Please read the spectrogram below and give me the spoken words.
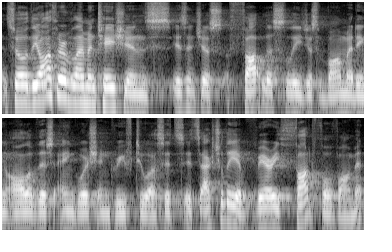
And so the author of Lamentations isn't just thoughtlessly just vomiting all of this anguish and grief to us. It's, it's actually a very thoughtful vomit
